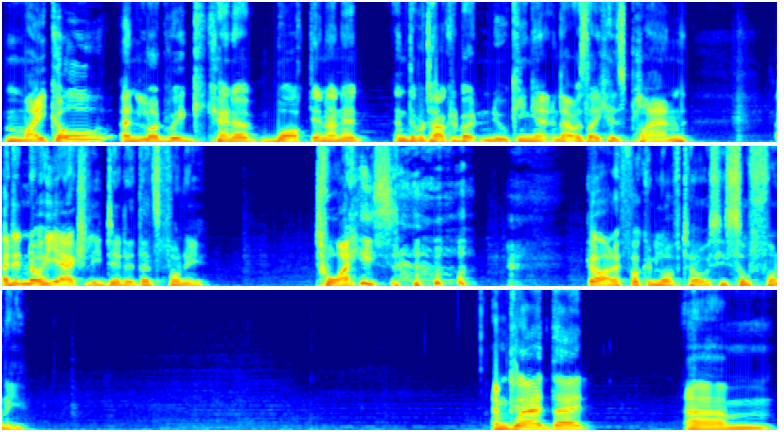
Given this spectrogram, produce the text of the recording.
Michael and Ludwig kind of walked in on it and they were talking about nuking it and that was like his plan. I didn't know he actually did it. That's funny. Twice? God, I fucking love Toast. He's so funny. I'm glad that um,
